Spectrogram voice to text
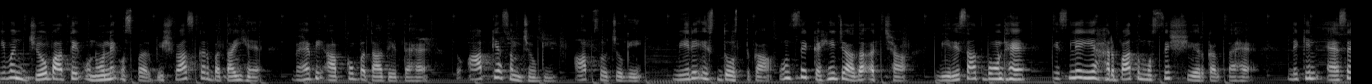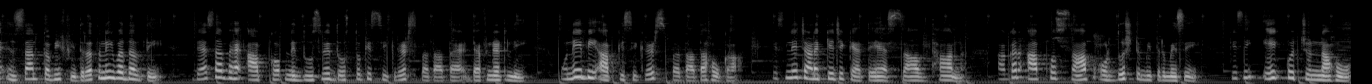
इवन जो बातें उन्होंने उस पर विश्वास कर बताई है, वह भी आपको बता देता है। तो आप क्या समझोगे? आप सोचोगे, मेरे इस दोस्त का उनसे कहीं ज़्यादा अच्छा मेरे साथ बॉन्ड है, इसलिए यह हर बात मुझसे शेयर करता है। लेकिन ऐसे इंसान कभी फितरत नहीं बदलते, जैसा वह आपको अपने दूसरे दोस्तों के सीक्रेट्स बताता है, डेफिनेटली उन्हें भी आपकी सीक्रेट्स बताता होगा। इसलिए चाणक्य जी कहते हैं, सावधान। अगर आपको सांप और दुष्ट मित्र में से किसी एक को चुनना हो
